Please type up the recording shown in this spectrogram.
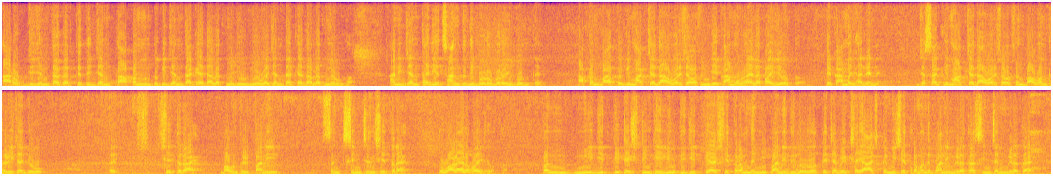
आरोप जी जनता करते ते जनता आपण म्हणतो की जनता की अदालत में जो भी होगा जनता की अदालत में होगा. आणि जनता जे सांगते ती बरोबरच बोलते. आपण पाहतो की मागच्या दहा वर्षापासून जे कामं व्हायला पाहिजे होतं ते कामं झाले नाही. जसा की मागच्या दहा वर्षापासून बावनथळीचा जो क्षेत्र आहे बावनथळी पाणी सं सिंचन क्षेत्र आहे तो वाढायला पाहिजे होता. पण मी जितकी टेस्टिंग केली होती जितक्या क्षेत्रामध्ये मी पाणी दिलं होतं त्याच्यापेक्षाही आज कमी क्षेत्रामध्ये पाणी मिळत आहे सिंचन मिळत आहे.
